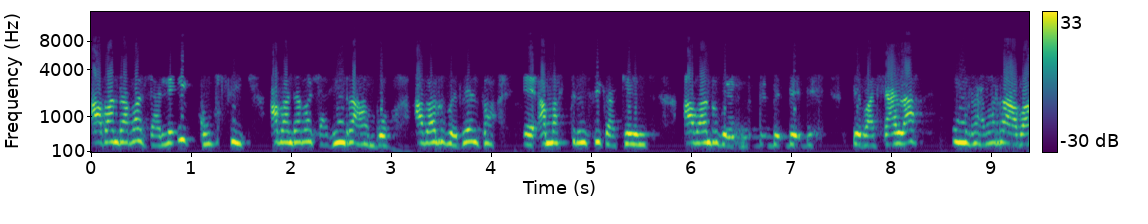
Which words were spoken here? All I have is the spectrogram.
abantu abadlale igqupsi abantu abadlala intambo abantu bebenza um eh, ama-string figure games abantu bebadlala umrabaraba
